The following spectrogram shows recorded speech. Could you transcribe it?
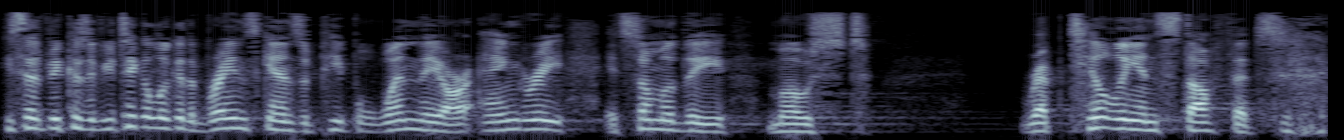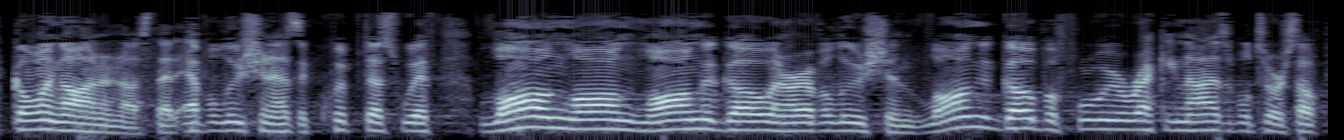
He says because if you take a look at the brain scans of people when they are angry, it's some of the most reptilian stuff that's going on in us that evolution has equipped us with long, long, long ago in our evolution, long ago before we were recognizable to ourselves.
